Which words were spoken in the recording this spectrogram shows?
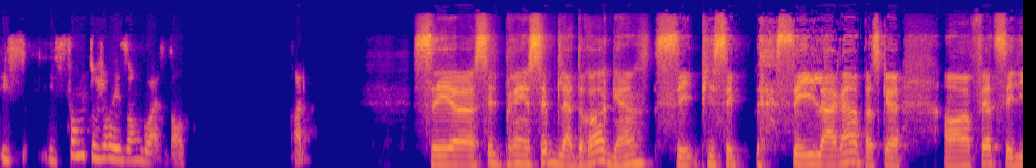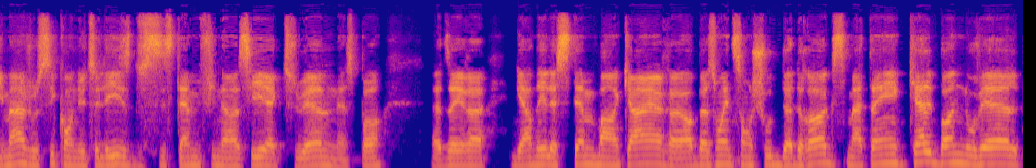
ils, sentent toujours les angoisses. Donc. C'est euh, le principe de la drogue, hein? Puis c'est hilarant parce que, en fait, c'est l'image aussi qu'on utilise du système financier actuel, n'est-ce pas? C'est-à-dire, euh, regardez, le système bancaire euh, a besoin de son shoot de drogue ce matin. Quelle bonne nouvelle!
